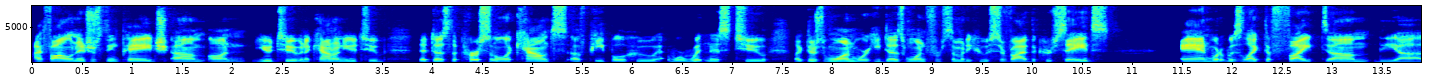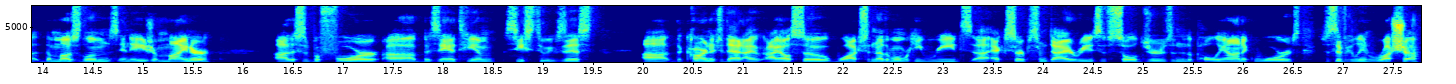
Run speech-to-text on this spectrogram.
I follow an interesting page um, on YouTube, an account on YouTube that does the personal accounts of people who were witness to. Like, there's one where he does one from somebody who survived the Crusades and what it was like to fight um, the uh, the Muslims in Asia Minor. Uh, this is before uh, Byzantium ceased to exist. Uh, the carnage of that. I, I also watched another one where he reads uh, excerpts from diaries of soldiers in the Napoleonic Wars, specifically in Russia.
